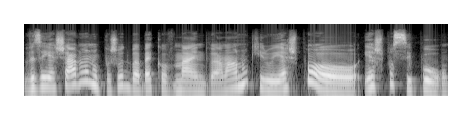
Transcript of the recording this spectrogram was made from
וזה ישב לנו פשוט ב back of mind, ואמרנו, כאילו, יש פה, יש פה סיפור.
